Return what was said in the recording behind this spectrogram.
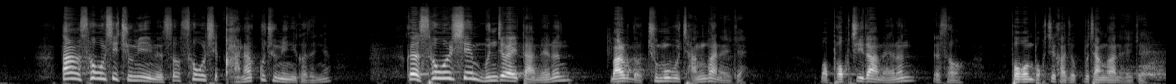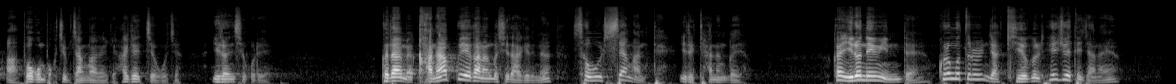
나는 서울시 주민이면서 서울시 관악구 주민이거든요. 그래서 서울시에 문제가 있다면은 말 그대로 주무부 장관에게 뭐 복지라면은 그래서 보건복지가족부 장관에게 아 보건복지부 장관에게 하겠죠, 그죠? 이런 식으로. 그 다음에 관악구에 관한 것이다 하게 되면 서울시장한테 이렇게 하는 거예요. 그러니까 이런 내용이 있는데 그런 것들을 이제 기억을 해줘야 되잖아요.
